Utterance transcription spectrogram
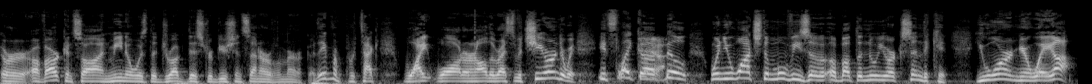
or of Arkansas, and Mena was the drug distribution center of America. They've been protect Whitewater and all the rest of it. She earned her way. It's like uh, Bill when you watch the movies about the New York Syndicate. You earn your way up.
